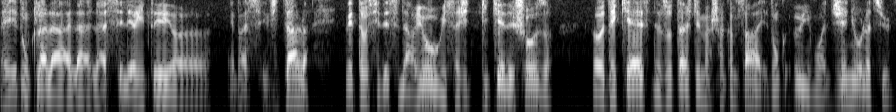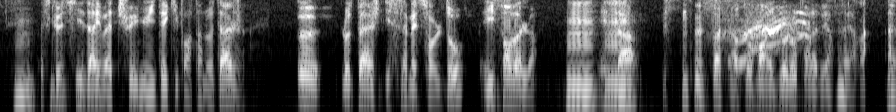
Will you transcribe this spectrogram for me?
Et donc là, la, la, célérité, euh, eh ben, c'est vital. Mais tu as aussi des scénarios où il s'agit de piquer des choses, des caisses, des otages, des machins comme ça. Et donc eux, ils vont être géniaux là-dessus. Hmm. Parce que s'ils arrivent à tuer une unité qui porte un otage, eux, l'otage, ils se la mettent sur le dos et ils s'envolent. Et ça, ça c'est un peu moins rigolo pour l'adversaire.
